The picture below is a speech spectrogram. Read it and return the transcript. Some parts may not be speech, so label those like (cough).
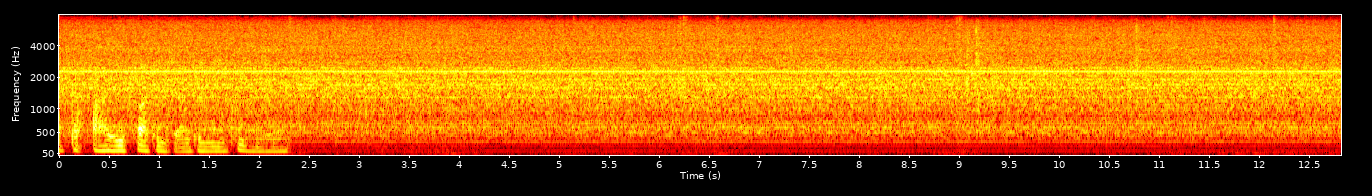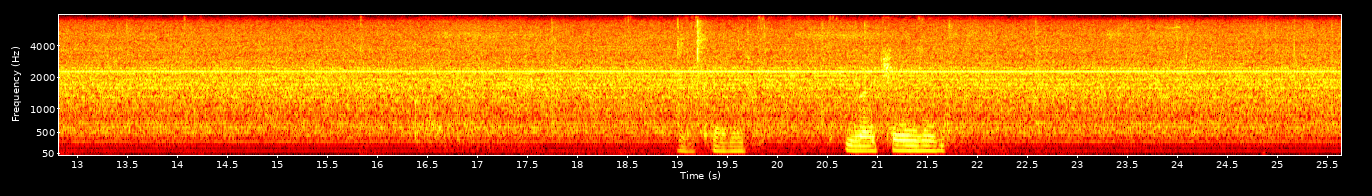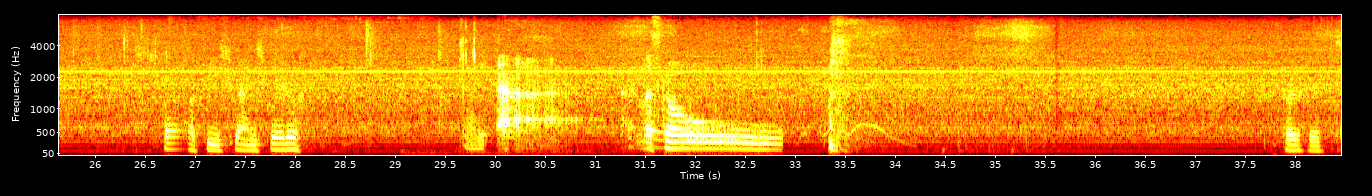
(laughs) Are you fucking joking me? Come on. Okay. You are choosing. Fuck you, Scrawny Squirtle. Ah, let's go. Perfect.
